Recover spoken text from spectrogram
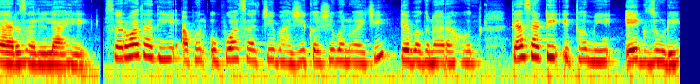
तयार झालेला आहे. सर्वात आधी आपण उपवासाची भाजी कशी बनवायची ते बघणार आहोत. त्यासाठी इथं मी एक जुडी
